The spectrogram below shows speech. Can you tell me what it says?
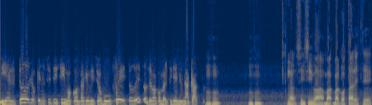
Y el todo lo que nosotros hicimos con sacrificio, buffet, todo eso se va a convertir en una casa. Claro, sí, sí, va, va, a costar este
